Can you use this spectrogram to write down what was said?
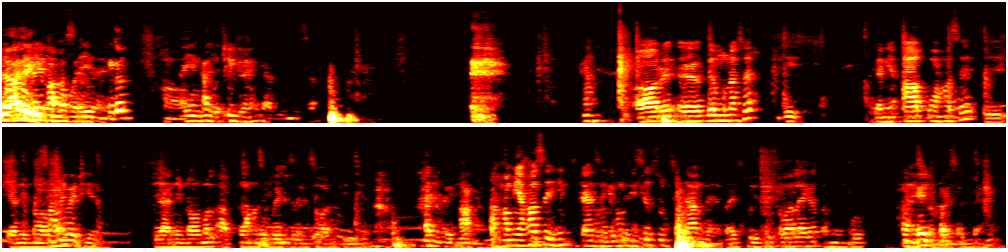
जाइए हाँ, पापा सही रहेगा। हाँ वो ठीक रहेंगे साथ और देमुना सर? जी। यानी आप वहाँ से यानी नॉर्मल बैठिए। यानी नॉर्मल आप वहाँ से बैठ कर सवाल कीजिए। हाँ, हम यहाँ से ही कह सके हम विशेष रूप से जान रहे हैं भाई कोई से सवाल आएगा तो हम इनको हाँ हेल्प कर सकते हैं।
